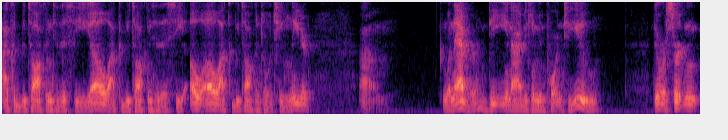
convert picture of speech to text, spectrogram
I could be talking to the CEO. I could be talking to the COO. I could be talking to a team leader. Um, whenever DE and I became important to you, there were certain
